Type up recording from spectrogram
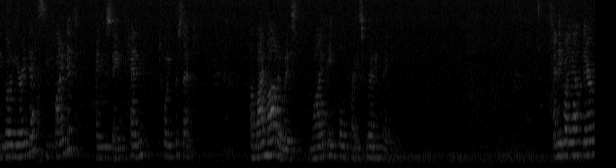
you go to your index, you find it, and you save 10, 20%. Uh, my motto is, why pay full price for anything? Anybody out there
